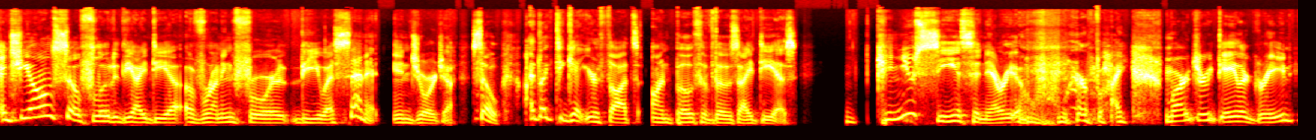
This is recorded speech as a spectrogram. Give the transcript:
And she also floated the idea of running for the U.S. Senate in Georgia. So I'd like to get your thoughts on both of those ideas. Can you see a scenario whereby Marjorie Taylor Greene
